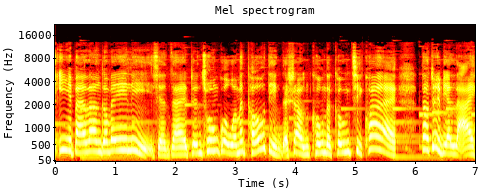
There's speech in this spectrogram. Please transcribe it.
一百万个微粒，现在正冲过我们头顶的上空的空气，快到这边来！”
